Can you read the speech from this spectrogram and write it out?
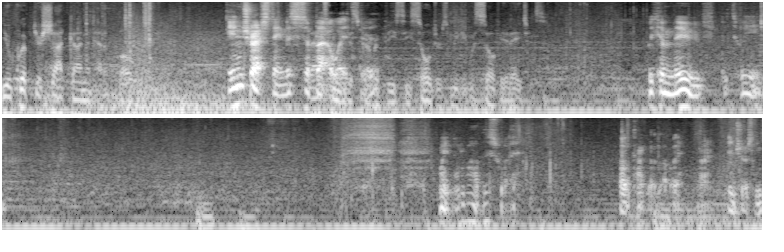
You equipped your shotgun and had a bow. Interesting, this is a That's better way to do it. VC soldiers meeting with Soviet agents. We can move between. Wait, what about this way? Oh, it can't go that way. Right, interesting.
